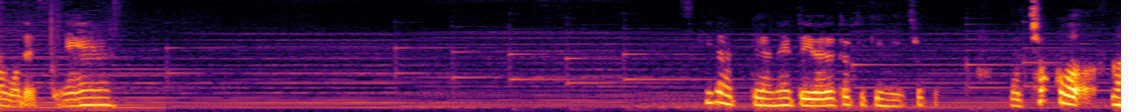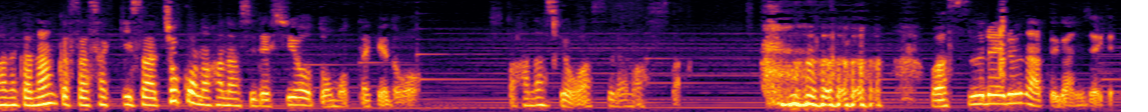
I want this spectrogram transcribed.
かもですね。きだったよねって言われた時にチョコ、チョコ、まあなんかなんかさ、さっきさ、チョコの話でしようと思ったけど、ちょっと話を忘れました。忘れるなって感じだけど。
